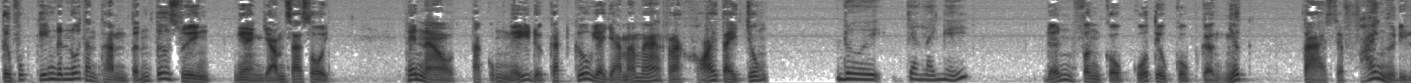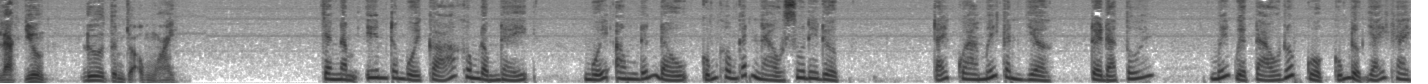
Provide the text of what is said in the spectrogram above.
Từ phúc kiến đến núi thanh thành tỉnh tứ xuyên ngàn dặm xa xôi. Thế nào ta cũng nghĩ được cách cứu gia gia má má ra khỏi tay chúng. Rồi chàng lại nghĩ đến phân cục của tiêu cục gần nhất ta sẽ phái người đi lạc dương đưa tin cho ông ngoại. Chàng nằm im trong bụi cỏ không động đậy. Mũi ong đến đậu cũng không cách nào xua đi được. Trải qua mấy canh giờ trời đã tối. Mấy quyệt đạo rốt cuộc cũng được giải khai.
